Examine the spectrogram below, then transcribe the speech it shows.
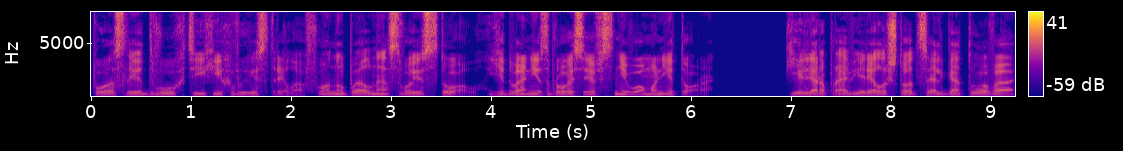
После двух тихих выстрелов он упал на свой стол, едва не сбросив с него монитор. Киллер проверил, что цель готова,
